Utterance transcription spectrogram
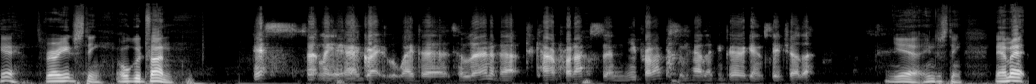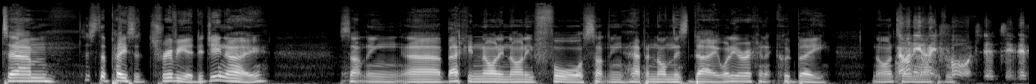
yeah, it's very interesting. All good fun. Yes, certainly a great way to, to learn about current products and new products and how they compare against each other. Yeah, interesting. Now, Matt, um, just a piece of trivia. Did you know something uh, back in 1994. Something happened on this day. What do you reckon it could be? 1994. It, it,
